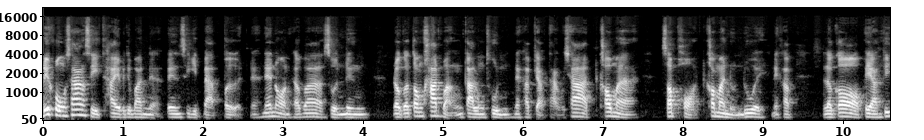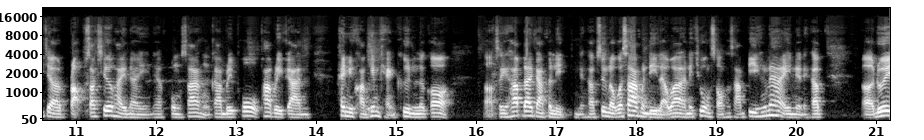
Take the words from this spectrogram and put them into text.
ด้วยโครงสร้างสีไทยปัจจุบันเนี่ยเป็นสีแบบเปิดนะแน่นอนครับว่าส่วนหนึ่ง เราก็ต้องคาดหวังการลงทุนนะครับจากต่างชาติเข้ามาsupport เข้ามาหนุนด้วยนะครับแล้วก็พยายามที่จะปรับซักเชื่อภายในนะครับโครงสร้างของการบริโภคภาคบริการให้มีความเข้มแข็งขึ้น แล้วก็ศักยภาพด้านการผลิตนะครับ ซึ่งเราก็ทราบกันดีแล้วว่าในช่วง 2-3 ปีข้างหน้าเองเนี่ยนะครับด้วย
